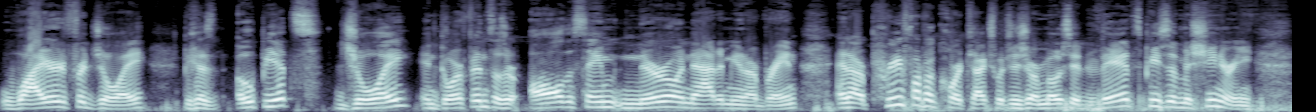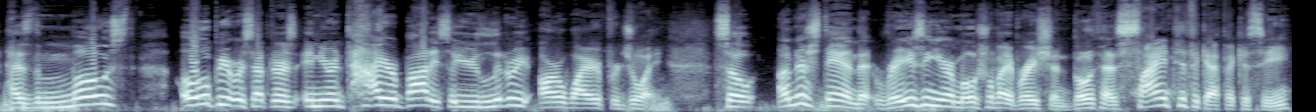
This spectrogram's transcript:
wired for joy because opiates, joy, endorphins, those are all the same neuroanatomy in our brain. And our prefrontal cortex, which is your most advanced piece of machinery, has the most opiate receptors in your entire body. So you literally are wired for joy. So understand that raising your emotional vibration both has scientific efficacy,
